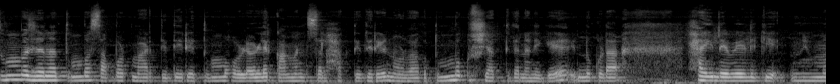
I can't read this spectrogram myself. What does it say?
ತುಂಬ ಜನ ತುಂಬ ಸಪೋರ್ಟ್ ಮಾಡ್ತಿದ್ದೀರಿ, ತುಂಬ ಒಳ್ಳೊಳ್ಳೆ ಕಾಮೆಂಟ್ಸ್ ಎಲ್ಲ ಹಾಕ್ತಿದ್ದೀರಿ, ನೋಡುವಾಗ ತುಂಬ ಖುಷಿ ಆಗ್ತಿದೆ ನನಗೆ. ಇನ್ನೂ ಕೂಡ ಹೈ ಲೆವೆಲ್ಗೆ ನಿಮ್ಮ,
